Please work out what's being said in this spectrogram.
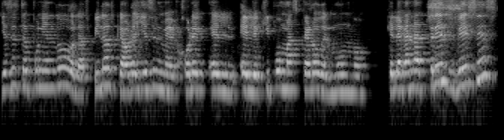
ya se está poniendo las pilas que ahora ya es el mejor, el, el equipo más caro del mundo que le gana tres veces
